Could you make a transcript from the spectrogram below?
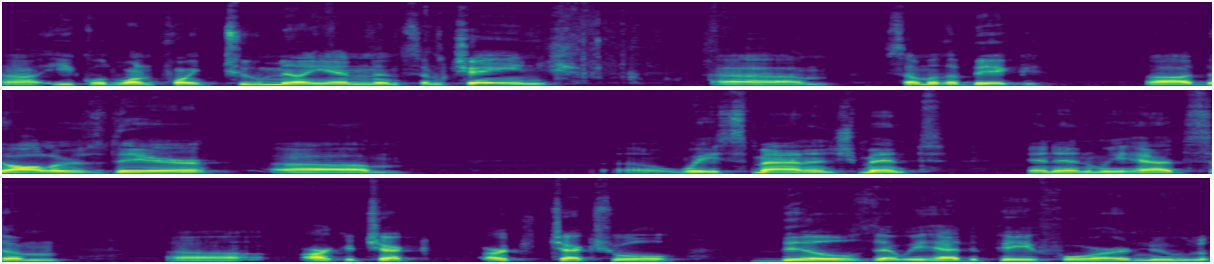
uh, equaled one point two million and some change. Um, some of the big, uh, dollars there, um, uh, waste management, and then we had some, architect, architectural bills that we had to pay for our new,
